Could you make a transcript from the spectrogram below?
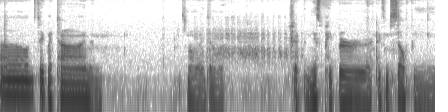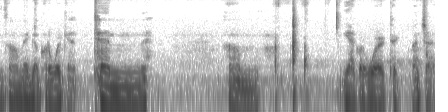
I'll take my time and alright then I'm gonna check the newspaper, take some selfies. Oh, maybe I'll go to work at 10. Um, yeah, go to work, take lunch at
